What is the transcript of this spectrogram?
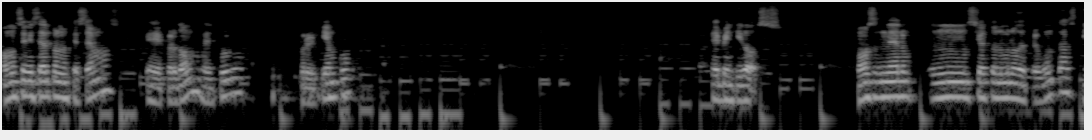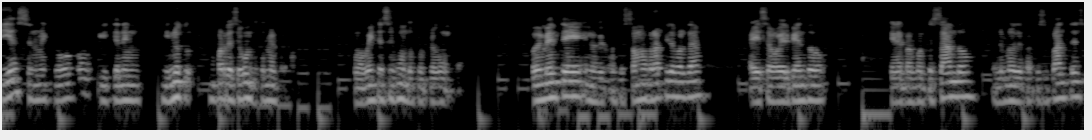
Vamos a iniciar con lo que hacemos. Eh, perdón, me disculpo por el tiempo. El 22. Vamos a tener un cierto número de preguntas, 10 si no me equivoco, y tienen minutos, un par de segundos también, como 20 segundos por pregunta. Obviamente, en lo que contestamos rápido, ¿verdad? Ahí se va a ir viendo quiénes van contestando, el número de participantes,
